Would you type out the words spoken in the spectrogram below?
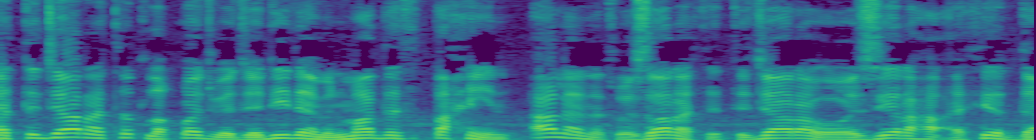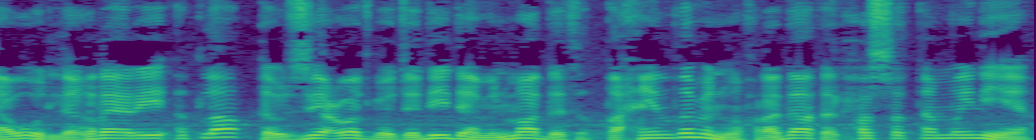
التجارة تطلق وجبة جديدة من مادة الطحين. أعلنت وزارة التجارة ووزيرها أثير داوود الغريري إطلاق توزيع وجبة جديدة من مادة الطحين ضمن مفردات الحصة التموينية.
